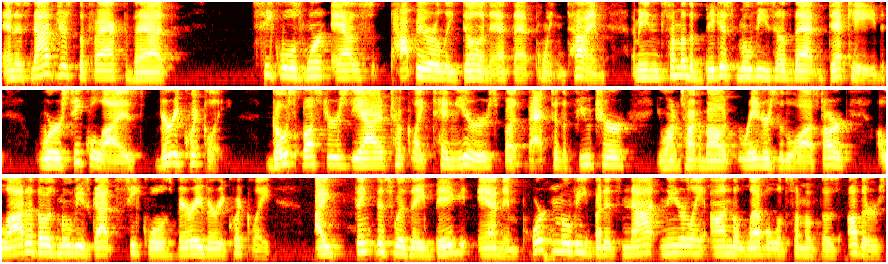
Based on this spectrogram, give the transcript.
And it's not just the fact that sequels weren't as popularly done at that point in time. I mean, some of the biggest movies of that decade were sequelized very quickly. Ghostbusters, yeah, it took like 10 years, but Back to the Future, you want to talk about Raiders of the Lost Ark, a lot of those movies got sequels very, very quickly. I think this was a big and important movie, but it's not nearly on the level of some of those others.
